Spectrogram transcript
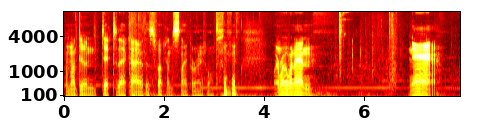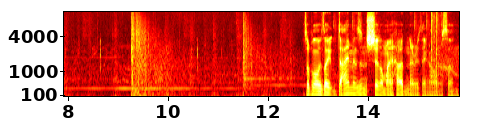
I'm not doing dick to that guy with his fucking sniper rifle. We're moving in. Yeah. What's up with all these like diamonds and shit on my HUD and everything all of a sudden?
